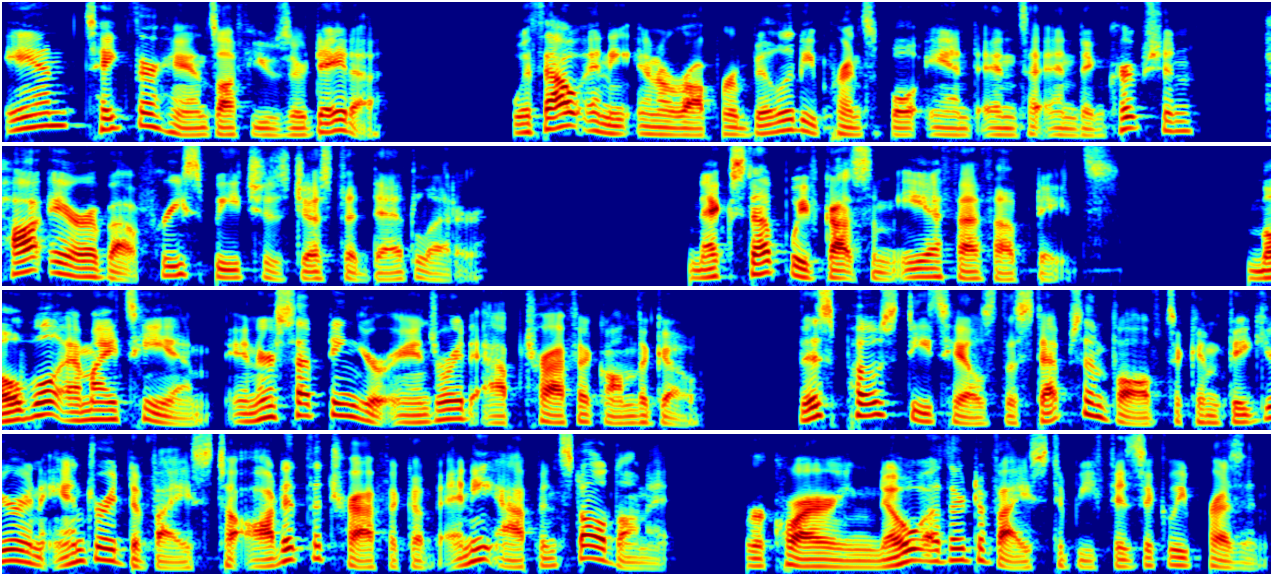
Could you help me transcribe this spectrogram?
and take their hands off user data. Without any interoperability principle and end to end encryption, hot air about free speech is just a dead letter. Next up, we've got some EFF updates. Mobile MITM intercepting your Android app traffic on the go. This post details the steps involved to configure an Android device to audit the traffic of any app installed on it, requiring no other device to be physically present.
